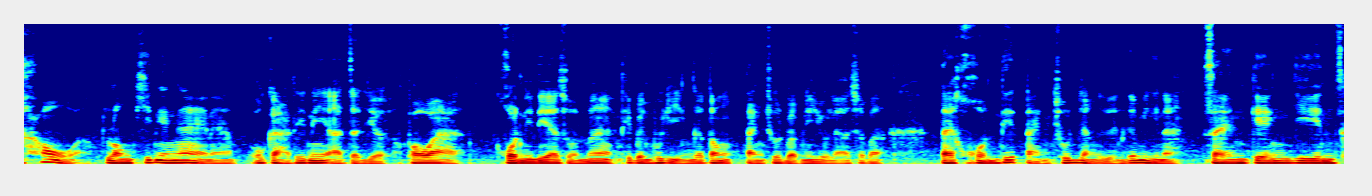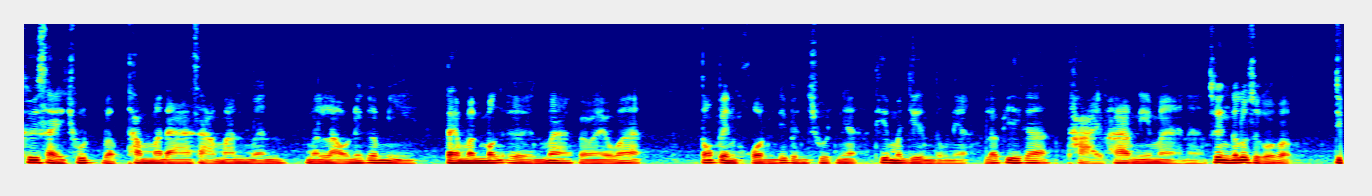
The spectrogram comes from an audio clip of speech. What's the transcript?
เข้าอะลองคิดง่ายๆนะครับ โอกาสที่นี่อาจจะเยอะ เพราะว่าคนอินเดียส่วนมากที่เป็นผู้หญิงก็ต้องแต่งชุดแบบนี้อยู่แล้วใช่ปะแต่คนที่แต่งชุดอย่างอื่นก็มีนะ ใส่กางเกงยีน คือใส่ชุดแบบธรรมดาสามัญเหมือนเหมือนเรานี่ก็มี แต่มันบังเอิญมากไปไหมว่า ต้องเป็นคนที่เป็นชุดเนี้ยที่มายืนตรงเนี้ยแล้วพี่ก็ถ่ายภาพนี้มานะซึ่งก็รู้สึกว่าแบบจ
